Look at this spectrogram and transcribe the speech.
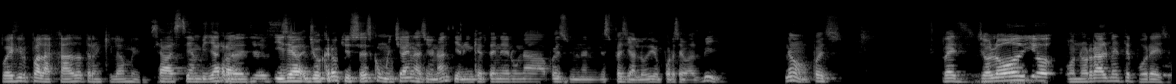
Puedes ir para la casa tranquilamente. Sebastián Villarreal. Y yo creo que ustedes como hincha de Nacional tienen que tener una, pues, un especial odio por Sebas Villa. No, pues, Pues yo lo odio, o no realmente por eso.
